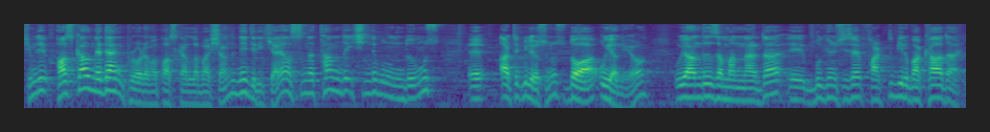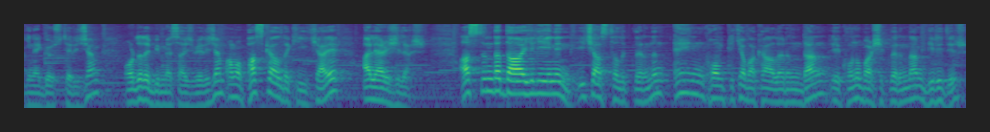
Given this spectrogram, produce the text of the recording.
Şimdi Pascal neden programa Pascal'la başlandı? Nedir hikaye? Aslında tam da içinde bulunduğumuz e, artık biliyorsunuz doğa uyanıyor. Uyandığı zamanlarda e, bugün size farklı bir vaka da yine göstereceğim. Orada da bir mesaj vereceğim ama Pascal'daki hikaye alerjiler. Aslında dahiliyenin iç hastalıklarının en komplike vakalarından, e, konu başlıklarından biridir.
